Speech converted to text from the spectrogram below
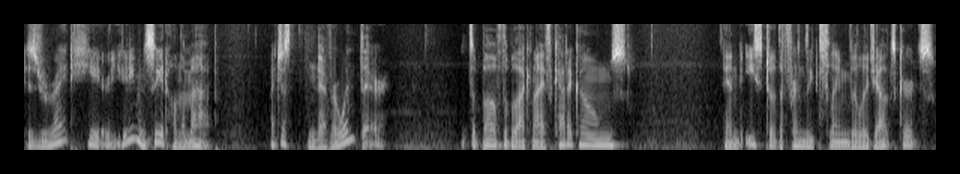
is right here. You can even see it on the map. I just never went there. It's above the Black Knife Catacombs and east of the Frenzied Flame Village outskirts.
